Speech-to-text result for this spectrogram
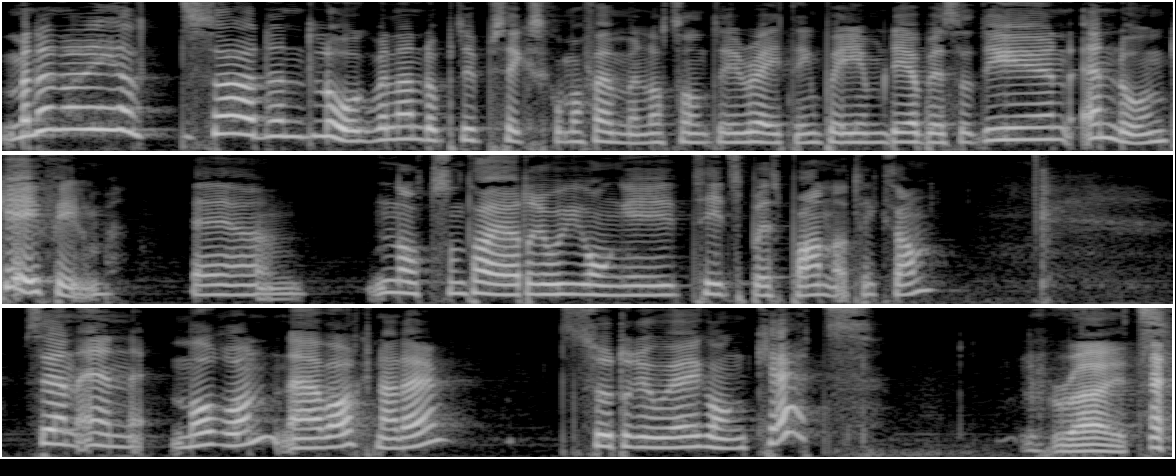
men den hade helt så här, den låg väl ändå på typ 6,5 eller något sånt i rating på IMDB, så det är ju en, ändå en gay film. Eh, något sånt här jag drog igång i tidsbrist på annat liksom. Sen en morgon när jag vaknade så drog jag igång Cats. Right.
